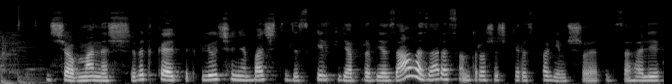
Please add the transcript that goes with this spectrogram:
having Що в мене швидке підключення, бачите, вже скільки я пров'язала. Зараз вам трошечки розповім, що я тут взагалі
